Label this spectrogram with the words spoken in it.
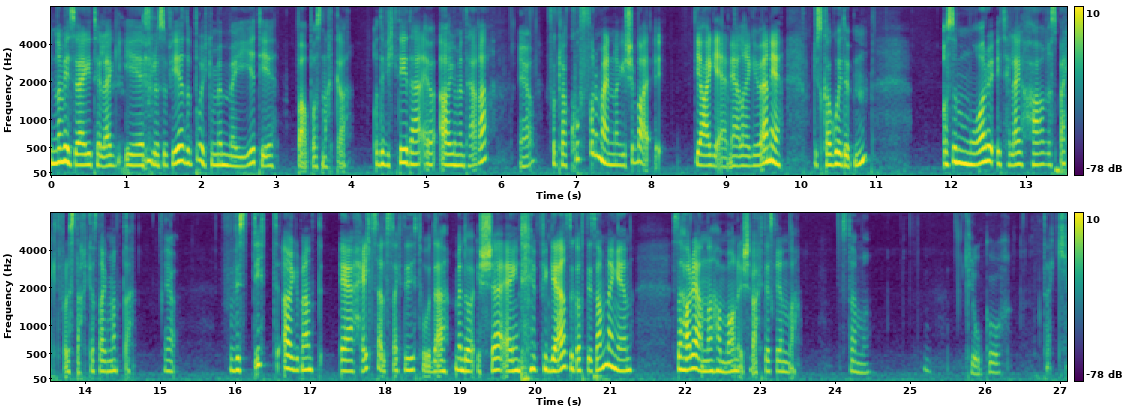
underviser jeg i tillegg i filosofi, og da bruker vi mye tid bare på å snakke. Og det viktige der er å argumentere. Ja. Forklare hvorfor du mener noe. Ikke bare ja, jeg er enig eller jeg er uenig. Du skal gå i dybden. Og så må du i tillegg ha respekt for det sterkeste argumentet. Ja. For hvis ditt argument er helt selvsagt i ditt hode, men da ikke egentlig fungerer så godt i sammenhengen, så har du gjerne hammeren ikke verktøyskrinet. Stemmer. Kloke ord. Takk.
